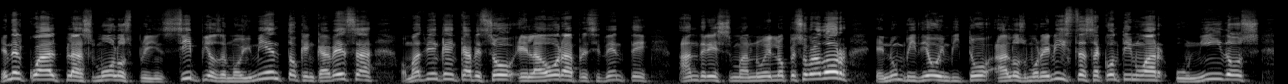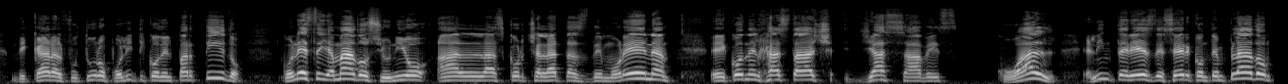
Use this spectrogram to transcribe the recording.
en el cual plasmó los principios del movimiento que encabeza, o más bien que encabezó el ahora presidente Andrés Manuel López Obrador. En un video invitó a los morenistas a continuar unidos de cara al futuro político del partido. Con este llamado se unió a las corchalatas de Morena eh, con el hashtag Ya sabes cuál. El interés de ser contemplado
